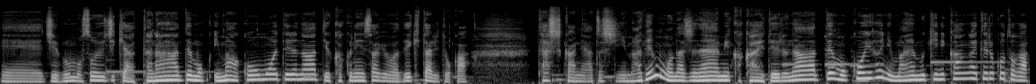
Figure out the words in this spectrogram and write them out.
えー、自分もそういう時期あったなでも今はこう思えてるなっていう確認作業ができたりとか、確かに私今でも同じ悩み抱えてるな、でもこういうふうに前向きに考えてることが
